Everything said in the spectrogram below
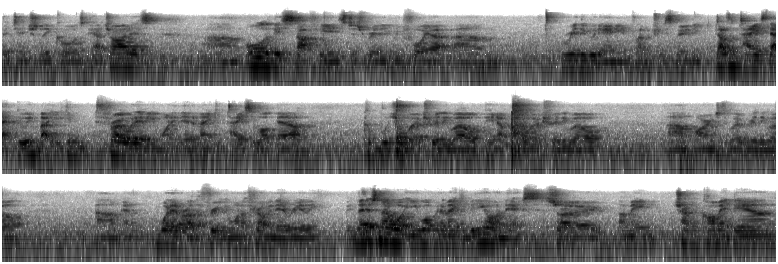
potentially cause pouchitis. Um, all of this stuff here is just really good for you. Um, really good anti-inflammatory smoothie. Doesn't taste that good, but you can throw whatever you want in there to make it taste a lot better. Kombucha works really well. Peanut butter works really well. Um, oranges work really well um, and whatever other fruit you want to throw in there really. But let us know what you want me to make a video on next. So, I mean, chuck a comment down.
